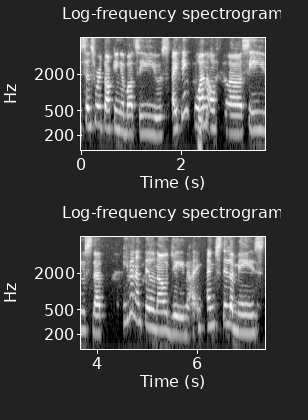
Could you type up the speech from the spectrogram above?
since we're talking about seiyus, I think one of the seiyus that even until now, Jane, I'm, I'm still amazed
